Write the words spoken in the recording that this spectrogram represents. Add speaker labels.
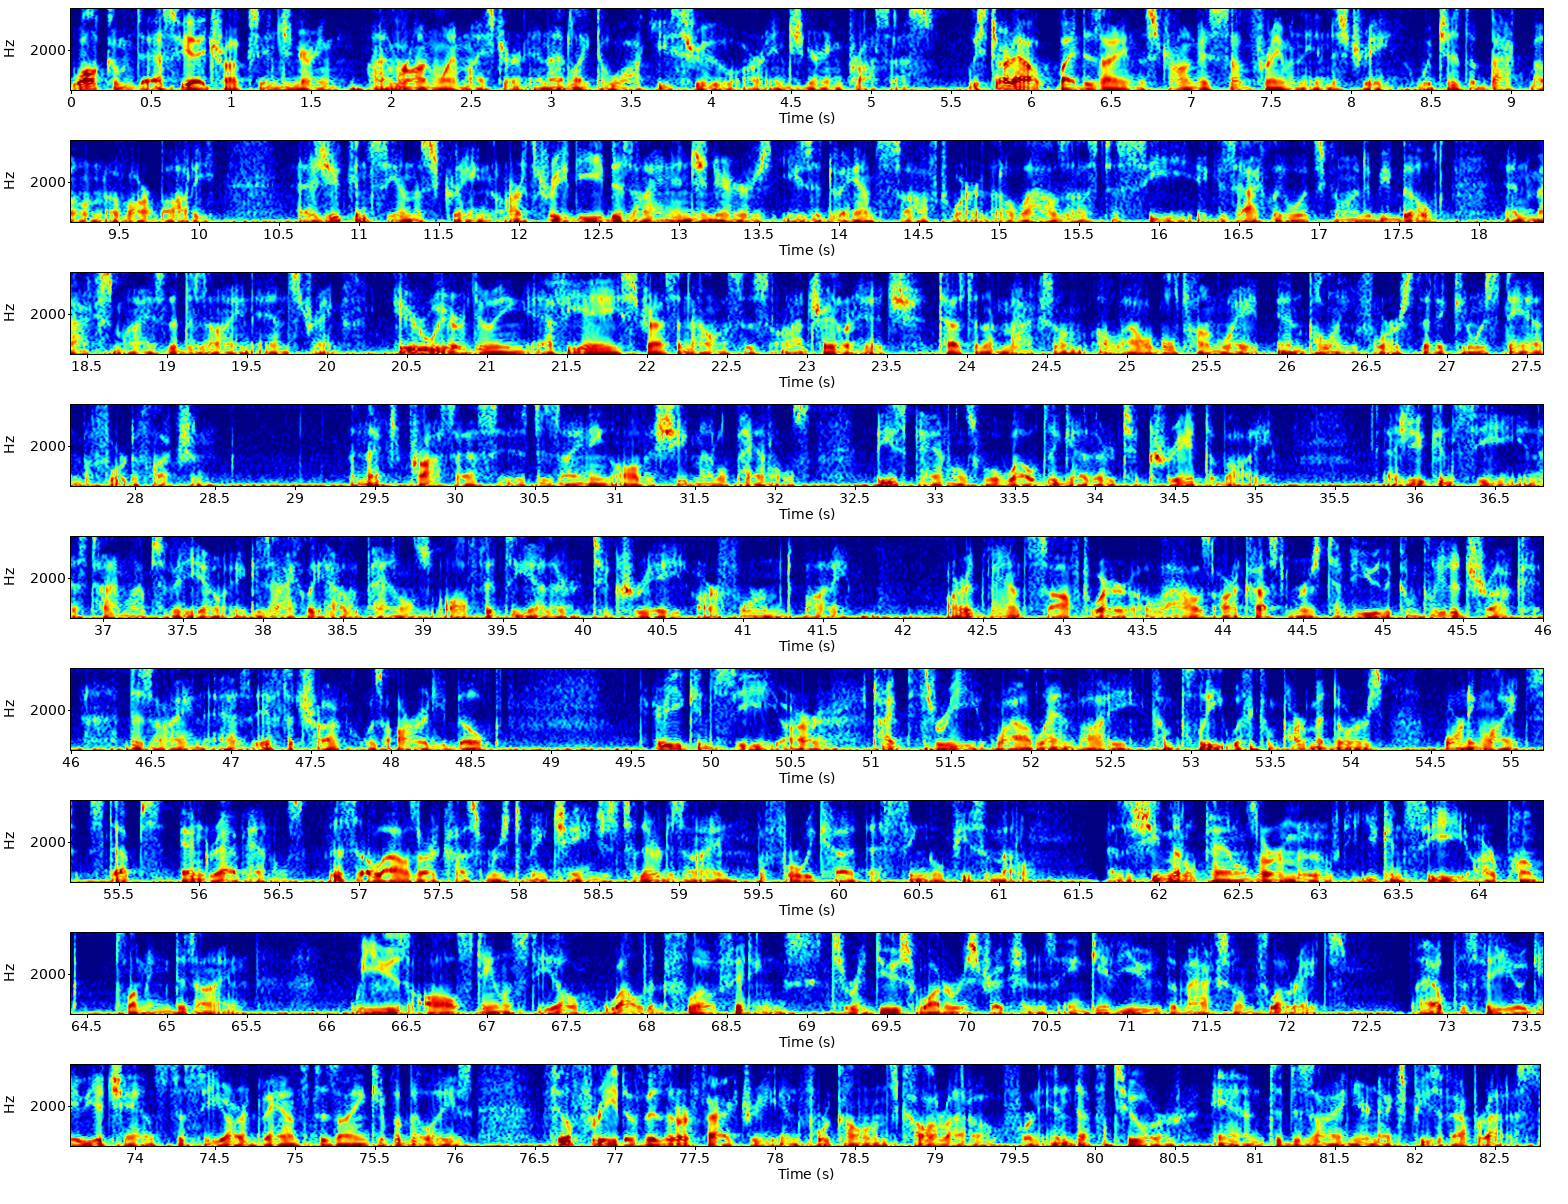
Speaker 1: Welcome to SVI Trucks Engineering. I'm Ron Weinmeister, and I'd like to walk you through our engineering process. We start out by designing the strongest subframe in the industry, which is the backbone of our body. As you can see on the screen, our 3D design engineers use advanced software that allows us to see exactly what's going to be built and maximize the design and strength. Here we are doing FEA stress analysis on a trailer hitch, testing the maximum allowable tongue weight and pulling force that it can withstand before deflection. The next process is designing all the sheet metal panels. These panels will weld together to create the body. As you can see in this time-lapse video exactly how the panels all fit together to create our formed body. Our advanced software allows our customers to view the completed truck design as if the truck was already built. Here you can see our Type 3 Wildland body complete with compartment doors, warning lights, steps, and grab handles. This allows our customers to make changes to their design before we cut a single piece of metal. As the sheet metal panels are removed, you can see our pump plumbing design. We use all stainless steel welded flow fittings to reduce water restrictions and give you the maximum flow rates. I hope this video gave you a chance to see our advanced design capabilities. Feel free to visit our factory in Fort Collins, Colorado for an in-depth tour and to design your next piece of apparatus.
